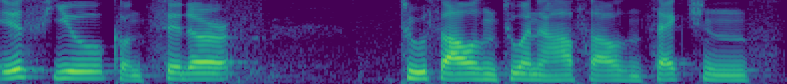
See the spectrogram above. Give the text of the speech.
if you consider 2,000, 2,500 sections,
